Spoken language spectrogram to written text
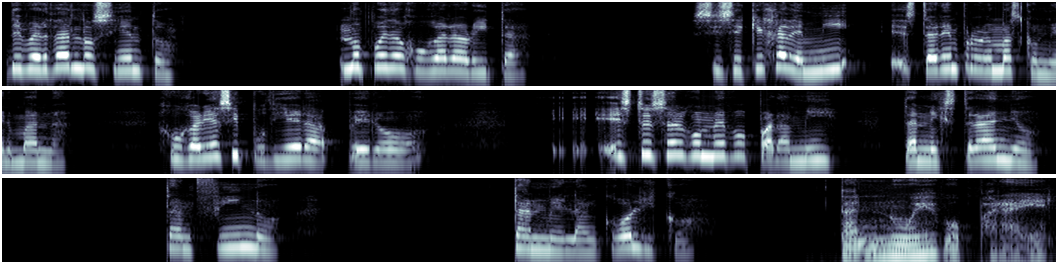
De verdad lo siento. No puedo jugar ahorita. Si se queja de mí, estaré en problemas con mi hermana. Jugaría si pudiera, pero... Esto es algo nuevo para mí, tan extraño, tan fino, tan melancólico. Tan nuevo para él,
